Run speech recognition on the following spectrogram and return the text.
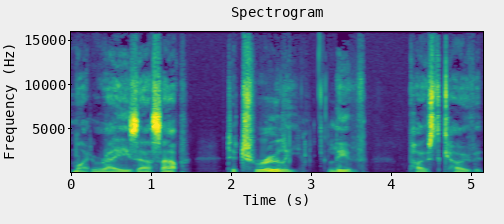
might raise us up to truly live post COVID.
